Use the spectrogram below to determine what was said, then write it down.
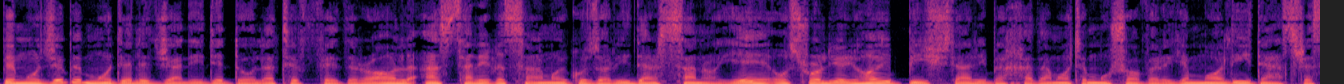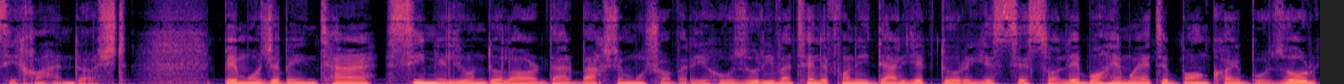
به موجب مدل جدید دولت فدرال از طریق سرمایهگذاری در صنایع استرالیایی های بیشتری به خدمات مشاوره مالی دسترسی خواهند داشت. به موجب این طرح سی میلیون دلار در بخش مشاوره حضوری و تلفنی در یک دوره سه ساله با حمایت بانک های بزرگ،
